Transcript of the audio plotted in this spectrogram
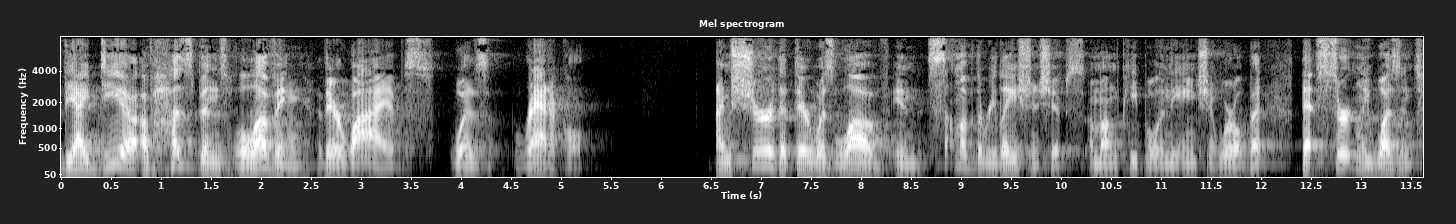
The idea of husbands loving their wives was radical. I'm sure that there was love in some of the relationships among people in the ancient world, but that certainly wasn't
